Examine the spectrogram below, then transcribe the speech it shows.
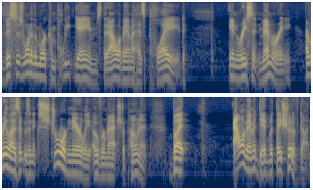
this is one of the more complete games that Alabama has played in recent memory. I realize it was an extraordinarily overmatched opponent, but Alabama did what they should have done.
